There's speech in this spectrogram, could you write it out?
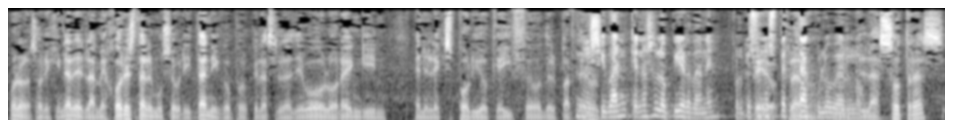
bueno, las originales, la mejor está en el Museo Británico, porque las, se las llevó Lorenguin en el expolio que hizo del Partenón. Los van, que no se lo pierdan, ¿eh? porque es un espectáculo verlo. Las otras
